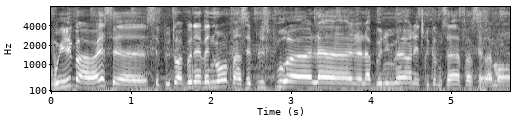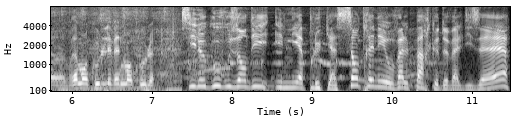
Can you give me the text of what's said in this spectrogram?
Oui, bah ouais, c'est plutôt un bon événement. Enfin, c'est plus pour euh, la, bonne humeur, les trucs comme ça. Enfin, c'est vraiment, euh, vraiment cool, l'événement cool. Si le goût vous en dit, il n'y a plus qu'à s'entraîner au Val-Parc de Val d'Isère,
